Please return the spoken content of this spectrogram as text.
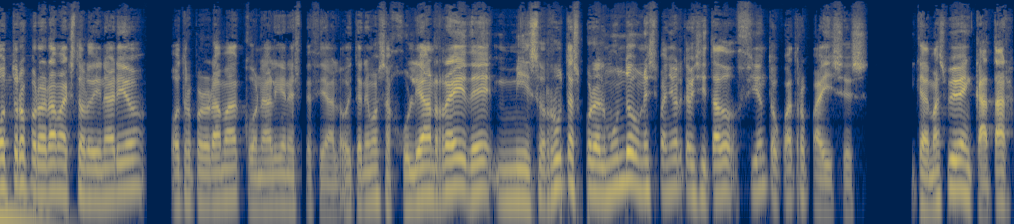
otro programa extraordinario, otro programa con alguien especial. Hoy tenemos a Julián Rey de Mis Rutas por el Mundo, un español que ha visitado 104 países y que además vive en Qatar.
